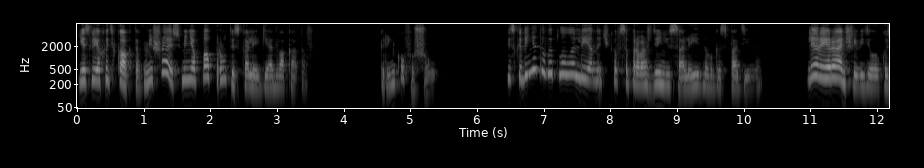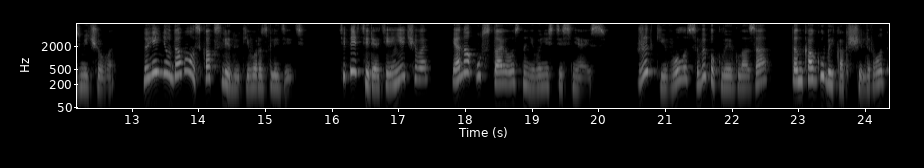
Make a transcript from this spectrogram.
Если я хоть как-то вмешаюсь, меня попрут из коллегии адвокатов. Гриньков ушел. Из кабинета выплыла Леночка в сопровождении солидного господина. Лера и раньше видела Кузьмичева, но ей не удавалось как следует его разглядеть. Теперь терять ей нечего, и она уставилась на него, не стесняясь. Жидкие волосы, выпуклые глаза, тонкогубый, как щель рот.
